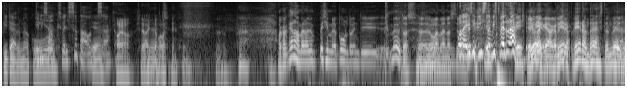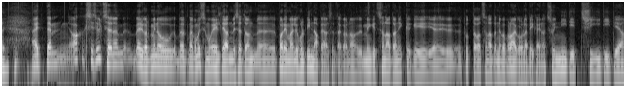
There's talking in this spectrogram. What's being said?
pidev nagu ja lisaks veel sõda otsa. aa jaa, see aitab ja, alati aga kena, meil on ju esimene pool tundi möödas, oleme ennast Pole isegi islamist veel rääkinud. ei olegi, aga veer, veerand ajast on möödas. et ähm, hakkaks siis üldse, no veel kord, minu, nagu ma ütlesin, mu eelteadmised on äh, parimal juhul pinnapealsed, aga no mingid sõnad on ikkagi, äh, tuttavad sõnad on juba praegu läbi käinud, sunniidid, šiiidid ja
